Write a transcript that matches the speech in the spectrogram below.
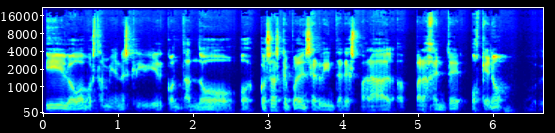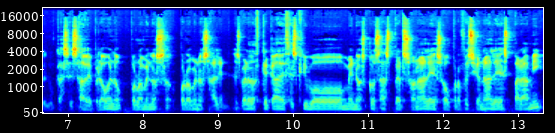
Y luego, pues también escribir contando cosas que pueden ser de interés para, para gente o que no. Nunca se sabe, pero bueno, por lo, menos, por lo menos salen. Es verdad que cada vez escribo menos cosas personales o profesionales para mí,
